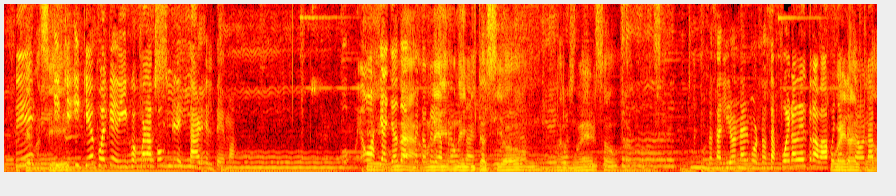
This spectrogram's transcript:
el ¿Sí? tema, sí. ¿Y, qui- y quién fue el que dijo para concretar el tema? O, o Sí, hacia allá una, me toca una- ya una preguntar. invitación, un almuerzo, algo así. O sea, salieron a almorzar, o sea, fuera del trabajo Fuera ya empezaron a, con-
